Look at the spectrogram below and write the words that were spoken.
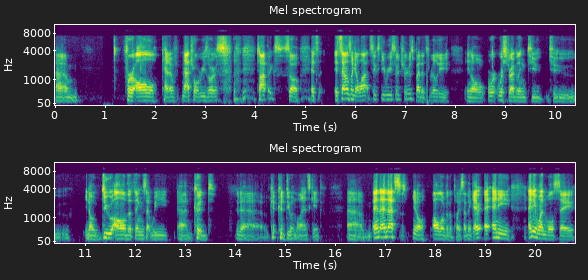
um, for all kind of natural resource topics. So it's it sounds like a lot 60 researchers, but it's really you know we're, we're struggling to to you know do all of the things that we um, could uh, could, could do in the landscape. Um, and and that's you know all over the place. I think any anyone will say,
